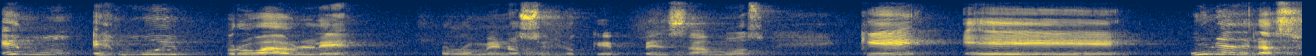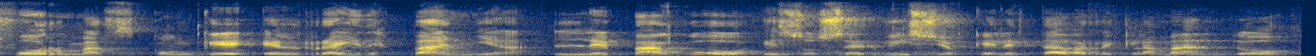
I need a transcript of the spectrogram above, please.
es, muy probable, por lo menos es lo que pensamos, que una de las formas con que el rey de España le pagó esos servicios que él estaba reclamando,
